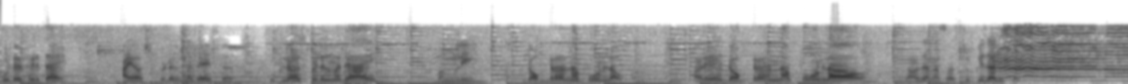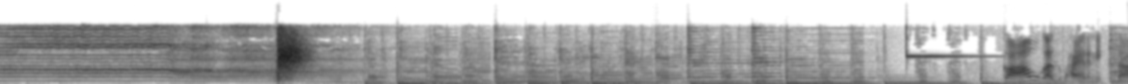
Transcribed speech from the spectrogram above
कुठे फिरताय? आई हॉस्पिटलमध्ये आहे सर. कुठल्या हॉस्पिटलमध्ये आहे? बंगली. डॉक्टरांना फोन लाव. अरे डॉक्टरांना फोन लाव. द्या ना सर चुकी झाली सर. का उगाच बाहेर निघता?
